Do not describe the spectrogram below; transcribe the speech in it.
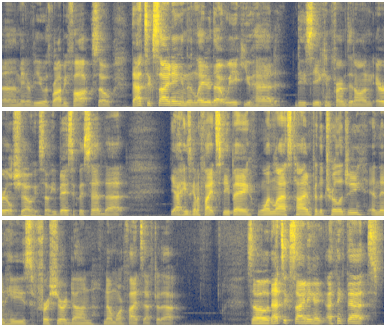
um, interview with Robbie Fox. So that's exciting. And then later that week, you had DC confirmed it on Ariel's show. So he basically said that, yeah, he's going to fight Stipe one last time for the trilogy, and then he's for sure done. No more fights after that. So that's exciting. I, I think that's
